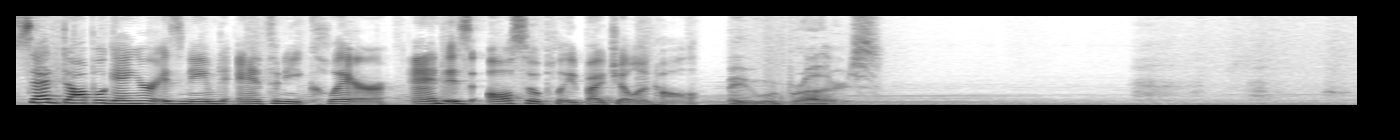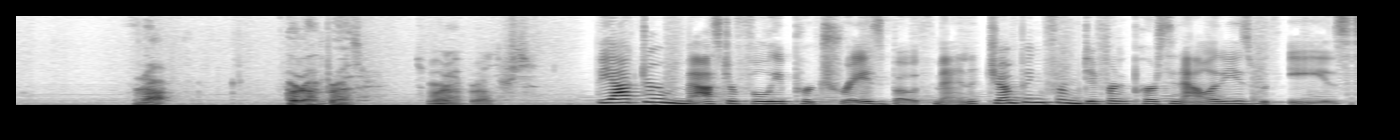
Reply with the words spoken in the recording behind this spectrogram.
Said doppelganger is named Anthony Claire and is also played by Gyllenhaal. Maybe we're brothers. We're not. We're not brothers. We're not brothers. The actor masterfully portrays both men, jumping from different personalities with ease.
